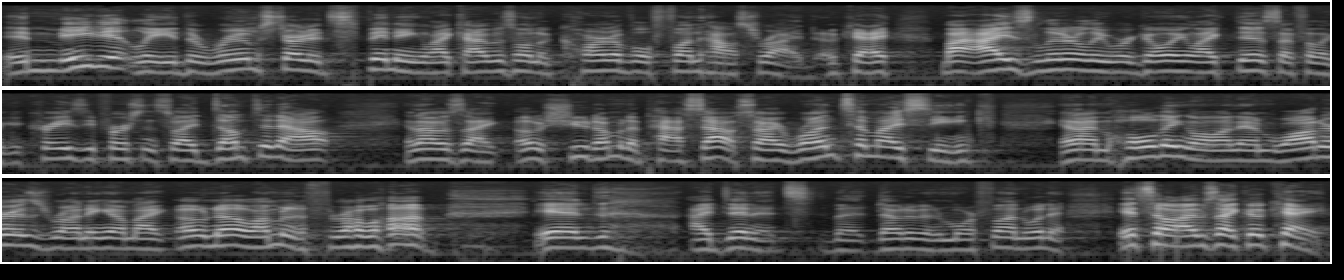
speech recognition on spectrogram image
immediately the room started spinning like I was on a carnival funhouse ride, okay? My eyes literally were going like this. I felt like a crazy person. So I dumped it out and I was like, oh shoot, I'm gonna pass out. So I run to my sink and I'm holding on and water is running. I'm like, oh no, I'm gonna throw up. And I didn't, but that would have been more fun, wouldn't it? And so I was like, okay,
